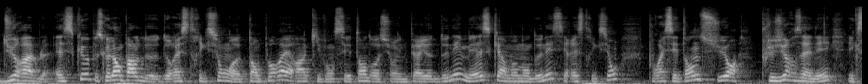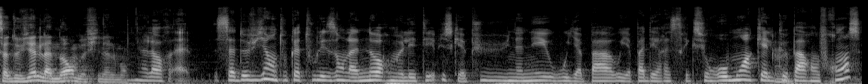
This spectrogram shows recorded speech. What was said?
durables? Est-ce que, parce que là, on parle de, restrictions temporaires hein, qui vont s'étendre sur une période donnée, mais est-ce qu'à un moment donné, ces restrictions pourrait s'étendre sur plusieurs années et que ça devienne la norme finalement? Alors, euh, ça devient en tout cas tous les ans la norme l'été, puisqu'il n'y a plus une année où il n'y a, pas, où il a pas des restrictions, au moins quelque mm. part en France.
